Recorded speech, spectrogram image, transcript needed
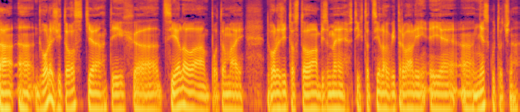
Tá e, dôležitosť e, tých e, cieľov a potom aj dôležitosť toho, aby sme v týchto cieľoch vytrvali, je neskutočná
